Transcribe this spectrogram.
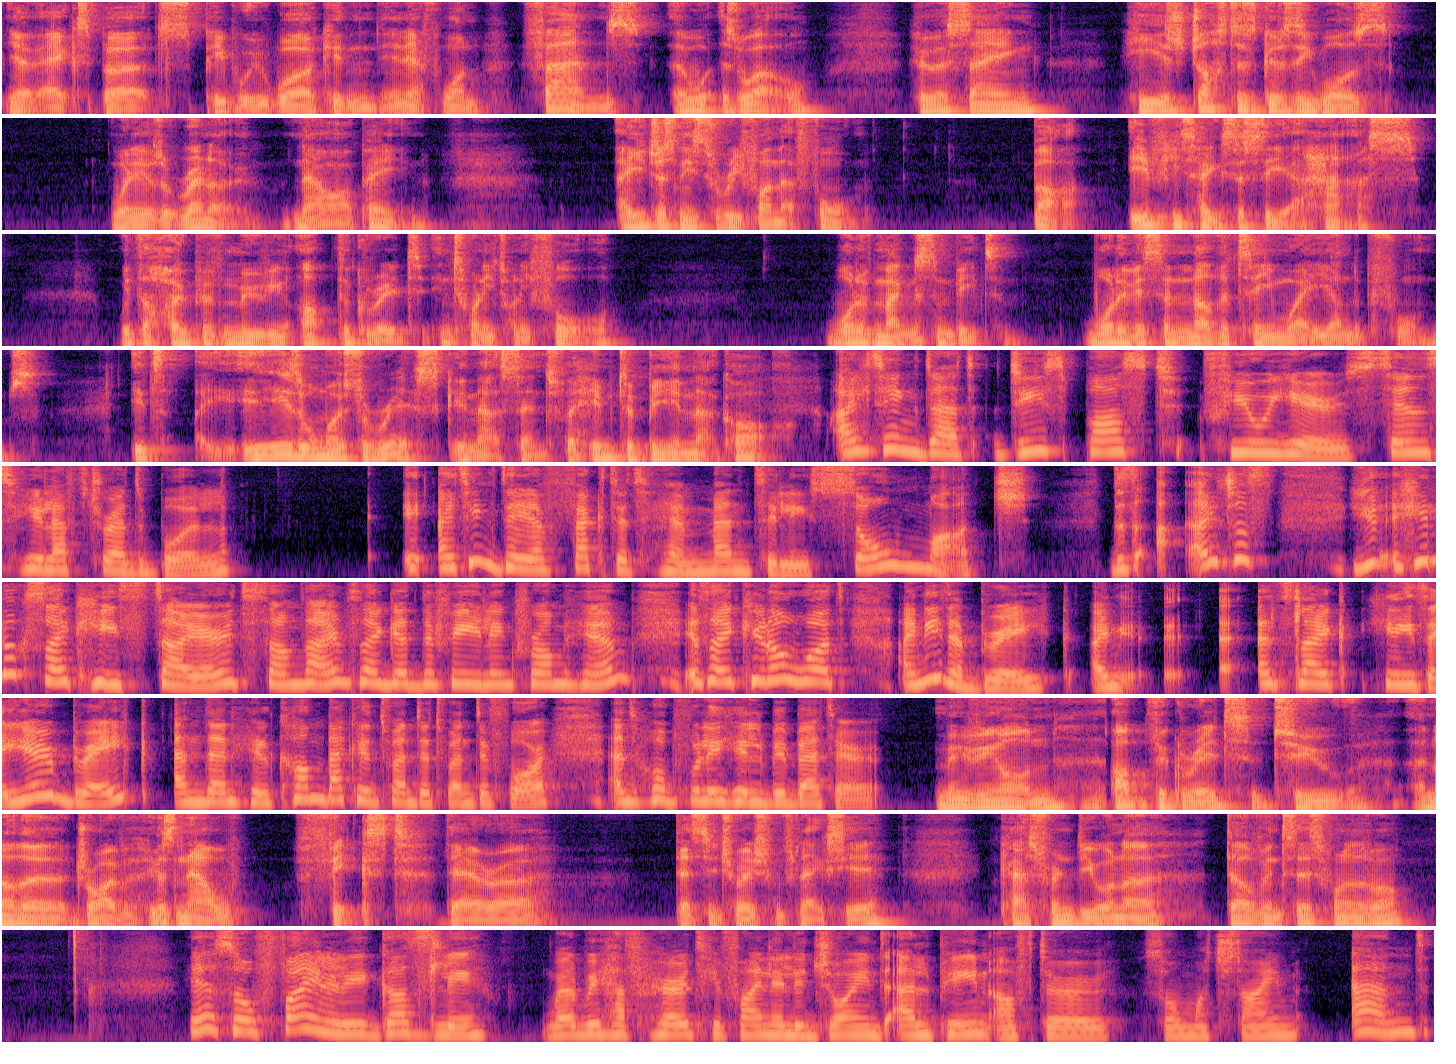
you know, experts, people who work in, in F1, fans as well, who are saying he is just as good as he was when he was at Renault, now Alpine. And he just needs to refine that form. But if he takes a seat at Haas with the hope of moving up the grid in 2024, what if Magnussen beats him? What if it's another team where he underperforms? It's it is almost a risk in that sense for him to be in that car. I think that these past few years since he left Red Bull, I think they affected him mentally so much that I just you, he looks like he's tired. Sometimes I get the feeling from him. It's like you know what? I need a break. I need, it's like he needs a year break, and then he'll come back in 2024, and hopefully he'll be better. Moving on up the grid to another driver who has now fixed their uh, their situation for next year. Catherine, do you want to delve into this one as well? Yeah, so finally, Gasly. Well, we have heard he finally joined Alpine after so much time. And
